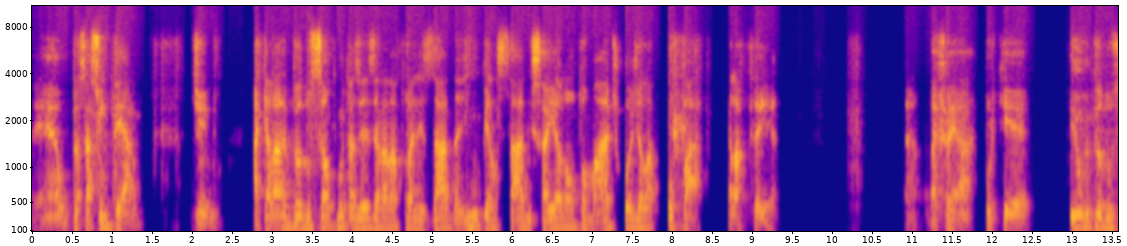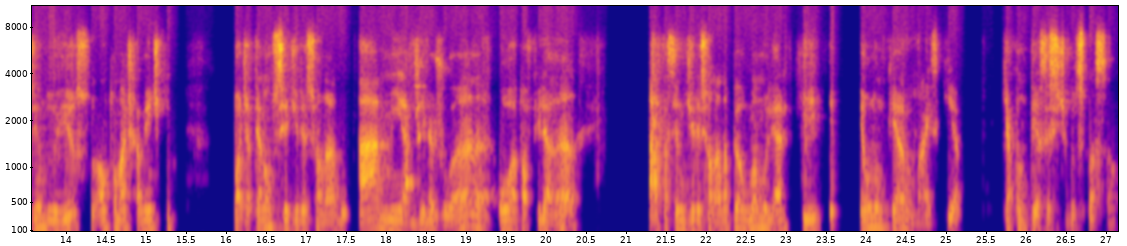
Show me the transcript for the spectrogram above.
É um processo interno de aquela reprodução que muitas vezes era naturalizada, impensada e saía no automático, hoje ela, opa, ela freia. É, vai frear, porque eu reproduzindo isso, automaticamente, que pode até não ser direcionado à minha filha Joana ou à tua filha Ana, ela está sendo direcionada para alguma mulher que eu não quero mais que, que aconteça esse tipo de situação.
